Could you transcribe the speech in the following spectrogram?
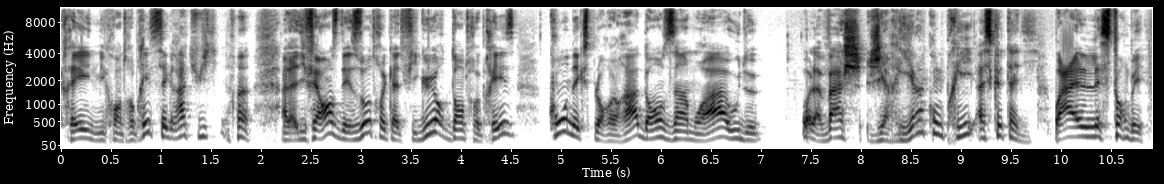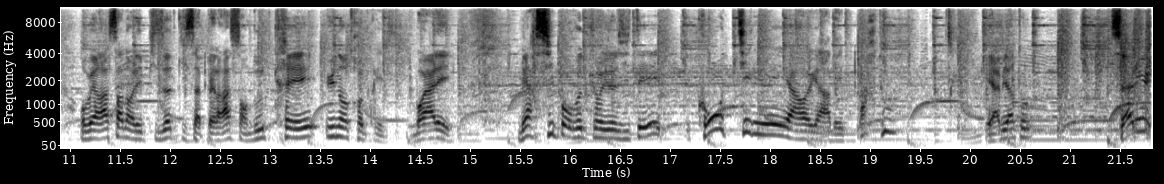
Créer une micro-entreprise, c'est gratuit, à la différence des autres cas de figure d'entreprise qu'on explorera dans un mois ou deux. Oh la vache, j'ai rien compris à ce que tu as dit. Bon, allez, laisse tomber. On verra ça dans l'épisode qui s'appellera sans doute Créer une entreprise. Bon, allez, merci pour votre curiosité. Continuez à regarder partout et à bientôt. Salut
